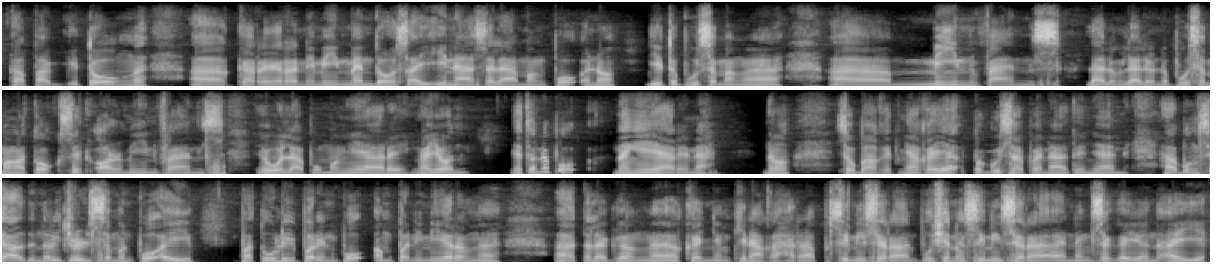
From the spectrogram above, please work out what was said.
kapag itong uh, karera ni Main Mendoza ay inasa lamang po ano dito po sa mga uh, main fans, lalong-lalo na po sa mga toxic Armin fans, eh wala pong mangyayari. Ngayon, ito na po, nangyayari na no? So bakit nga kaya? Pag-usapan natin 'yan. Habang si Alden Richards naman po ay patuloy pa rin po ang paninirang uh, talagang uh, kanyang kinakaharap. Sinisiraan po siya ng sinisiraan nang sa gayon ay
